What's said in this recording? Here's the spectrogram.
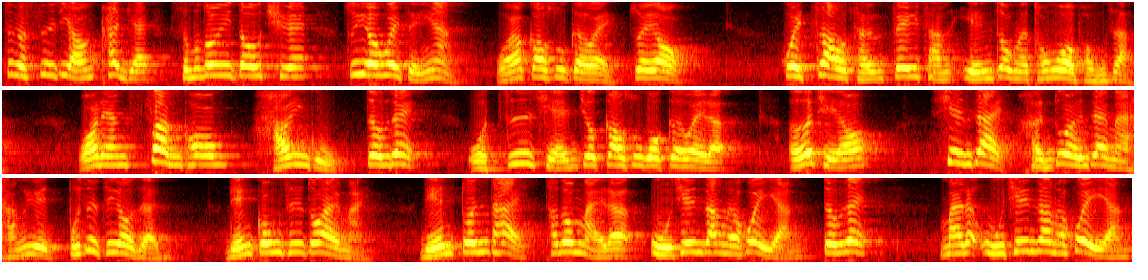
这个世界好像看起来什么东西都缺，最后会怎样？我要告诉各位，最后会造成非常严重的通货膨胀。王良放空航运股，对不对？我之前就告诉过各位了，而且哦，现在很多人在买航运，不是只有人，连公司都在买，连敦泰他都买了五千张的汇阳，对不对？买了五千张的汇阳，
